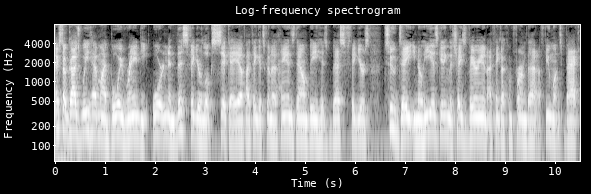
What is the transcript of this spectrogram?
Next up, guys, we have my boy Randy Orton, and this figure looks sick AF. I think it's going to hands down be his best figures to date. You know, he is getting the Chase variant. I think I confirmed that a few months back.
